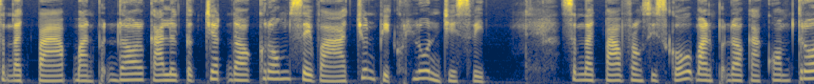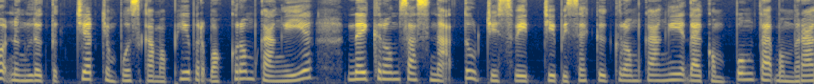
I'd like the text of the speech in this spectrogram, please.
សម្ដេចប៉ាបបានផ្ដល់ការលើកទឹកចិត្តដល់ក្រុមសេវាជនភៀសខ្លួនជាស្វីតសម្ដេចប៉ា Francisco បានផ្ដល់ការគាំទ្រនិងលើកទឹកចិត្តចំពោះសកម្មភាពរបស់ក្រុមការងារនៃក្រុមសាសនទូតជាស្វីតជាពិសេសគឺក្រុមការងារដែលកំពុងតែបម្រើ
